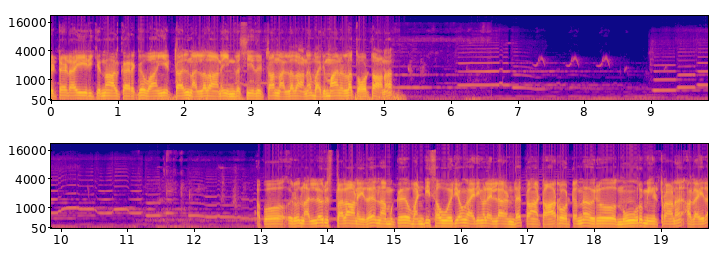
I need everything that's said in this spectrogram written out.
റിട്ടയർഡായി ഇരിക്കുന്ന ആൾക്കാർക്ക് വാങ്ങിയിട്ടാൽ നല്ലതാണ് ഇൻവെസ്റ്റ് ചെയ്തിട്ടാൽ നല്ലതാണ് വരുമാനമുള്ള തോട്ടമാണ് അപ്പോൾ ഒരു നല്ലൊരു സ്ഥലമാണ് ഇത്. നമുക്ക് വണ്ടി സൗകര്യവും കാര്യങ്ങളെല്ലാം ഉണ്ട്. ടാർ റോട്ടിൽ നിന്ന് ഒരു നൂറ് മീറ്ററാണ്. അതായത്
